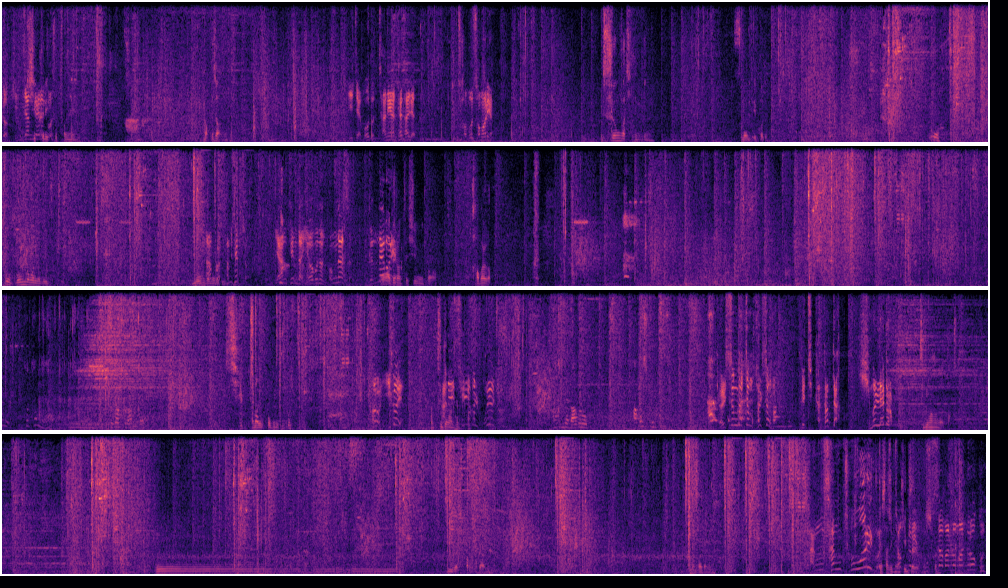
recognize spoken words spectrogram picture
이거 시크릿 긴장되는군. 투톤에 나쁘지 않은데? 이제 모두 자네한테 달렸다. 처부숴버려. 수용같이 생긴 몹이 있거든 오! 오, 모험 덩어리가 왜 있지? 모험 앞으로 덩어리 30초. 양팀 다 여부는 동났어. 어, 끝내버려. 아델한테 씌우니까 가발 같다 그가 그런데. 10초. 아, 나 이거 버블이 뜯고 싶어 바로 이거야. 한 두 개만 해볼까? 실력을 보여줘. 아, 근데 나도 하고 싶긴 한데. 결승 거점 활성화. 끝이 가깝다. 힘을 내도록. 두 개만 하는 거야 딱 이거 철없지 대사잖아 상상 초월이군. 대사 중에 적들을 김사를 씨발. 국사발로 만들었군.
